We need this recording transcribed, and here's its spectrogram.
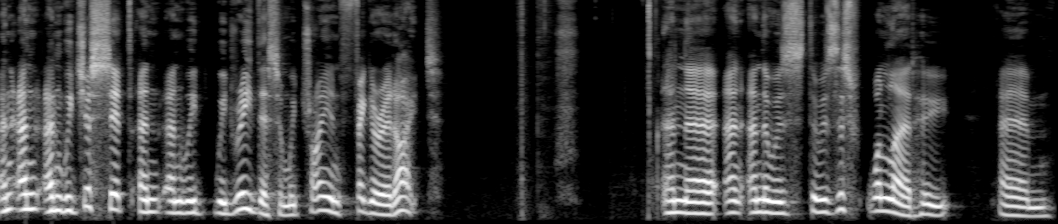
And, and, and we'd just sit and, and we'd, we'd read this and we'd try and figure it out. And, uh, and, and there, was, there was this one lad who, um,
